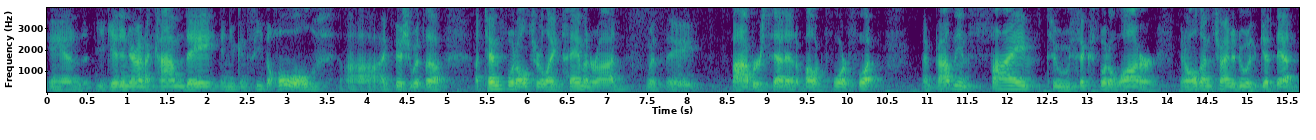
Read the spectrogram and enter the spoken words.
and you get in there on a calm day and you can see the holes. Uh, I fish with a, a 10 foot ultralight salmon rod with a bobber set at about four foot. I'm probably in five to six foot of water, and all I'm trying to do is get that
